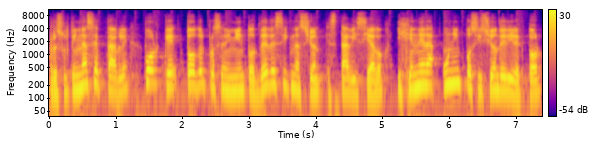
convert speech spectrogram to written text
resulta inaceptable porque todo el procedimiento de designación está viciado y genera una imposición de director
